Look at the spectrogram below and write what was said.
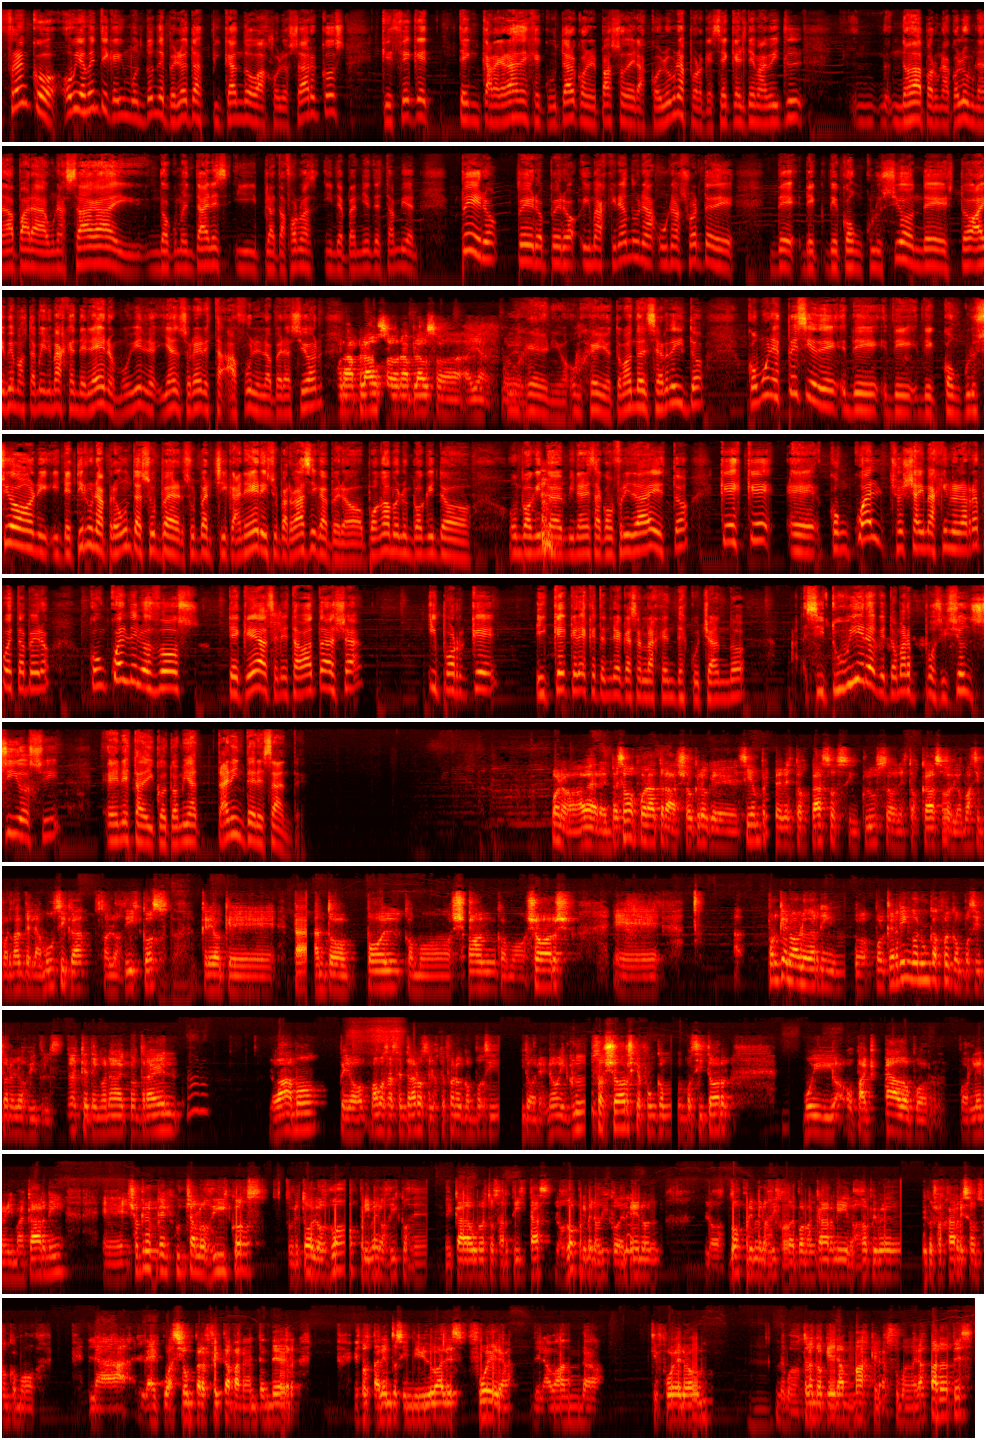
Franco, obviamente que hay un montón de pelotas picando bajo los arcos que sé que te encargarás de ejecutar con el paso de las columnas porque sé que el tema Beatle no da para una columna, da para una saga y documentales y plataformas independientes también. Pero, pero, pero, imaginando una, una suerte de, conclusión de esto, ahí vemos también la imagen de Leno, muy bien, Ian Soler está a full en la operación. Un aplauso, un aplauso a Ian. un genio, un genio, tomando el cerdito, como una especie de, conclusión y, te tiro una pregunta súper super chicanera y súper básica, pero pongámosle un poquito un poquito de milanesa con frita esto, que es que eh, con cuál, yo ya imagino la respuesta, pero con cuál de los dos te quedas en esta batalla y por qué y qué crees que tendría que hacer la gente escuchando si tuviera que tomar posición sí o sí en esta dicotomía tan interesante. Bueno, a ver, empecemos por atrás. Yo creo que siempre en estos casos, incluso en estos casos, lo más importante es la música, son los discos. Creo que tanto Paul como John como George. Eh, ¿Por qué no hablo de Ringo? Porque Ringo nunca fue compositor en los Beatles. No es que tengo nada contra él, lo amo, pero vamos a centrarnos en los que fueron compositores, ¿no? Incluso George, que fue un compositor muy opacado por, por Lennon y McCartney. Eh, yo creo que hay que escuchar los discos, sobre todo los dos primeros discos de, cada uno de estos artistas, los dos primeros discos de Lennon, los dos primeros discos de Paul McCartney, los dos primeros discos de George Harrison son como la, ecuación perfecta para entender estos talentos individuales fuera de la banda que fueron, demostrando que eran más que la suma de las partes,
